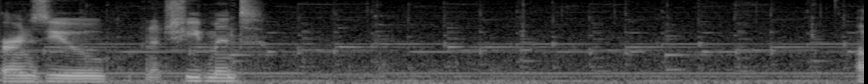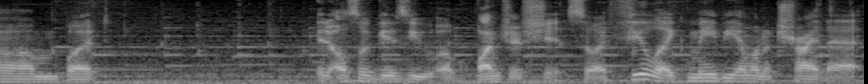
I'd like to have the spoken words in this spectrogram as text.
earns you an achievement. Um, but it also gives you a bunch of shit, so I feel like maybe I want to try that.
